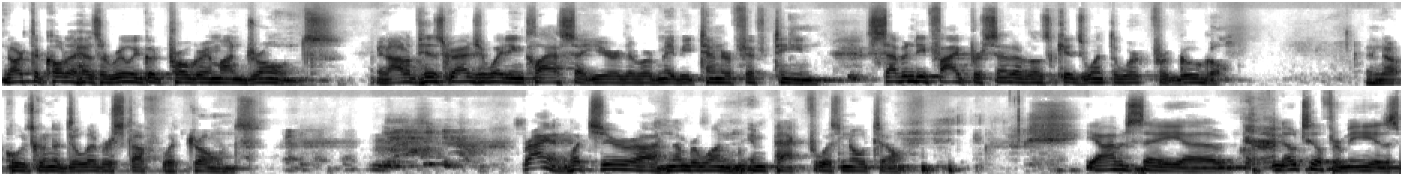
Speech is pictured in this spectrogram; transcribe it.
North Dakota has a really good program on drones. And out of his graduating class that year, there were maybe 10 or 15. 75% of those kids went to work for Google. And uh, who's going to deliver stuff with drones? Bryan, what's your uh, number one impact with no-till? Yeah, I would say uh, no-till for me is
